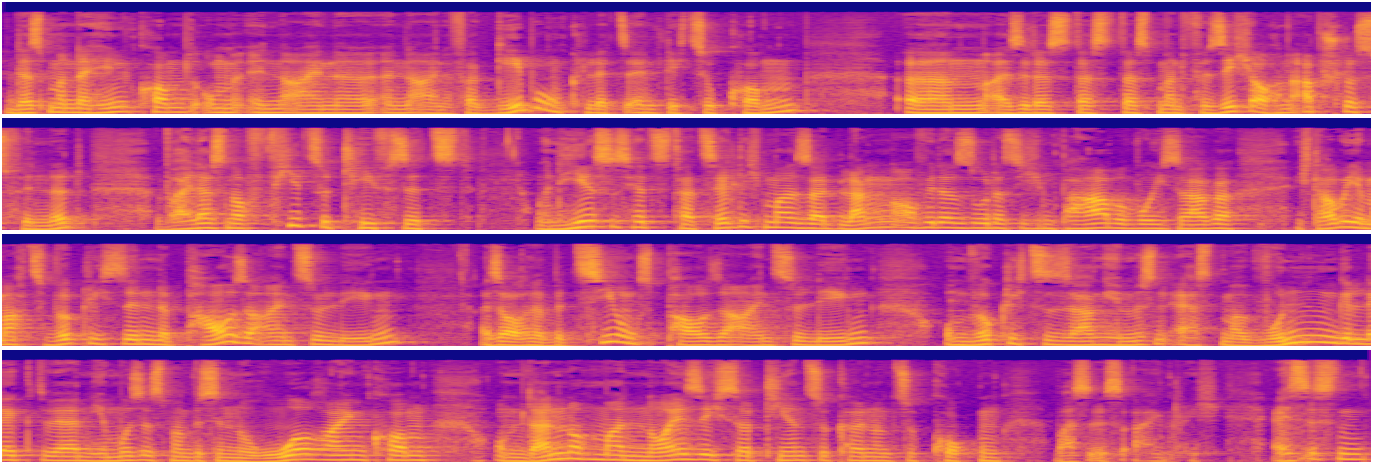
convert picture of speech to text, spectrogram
dass man dahin kommt, um in eine, in eine Vergebung letztendlich zu kommen ähm, also dass, dass, dass man für sich auch einen Abschluss findet, weil das noch viel zu tief sitzt. Und hier ist es jetzt tatsächlich mal seit langem auch wieder so, dass ich ein paar habe, wo ich sage, ich glaube, hier macht es wirklich Sinn, eine Pause einzulegen, also auch eine Beziehungspause einzulegen, um wirklich zu sagen, hier müssen erstmal Wunden geleckt werden, hier muss erstmal ein bisschen Ruhe reinkommen, um dann nochmal neu sich sortieren zu können und zu gucken, was ist eigentlich. Es ist ein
